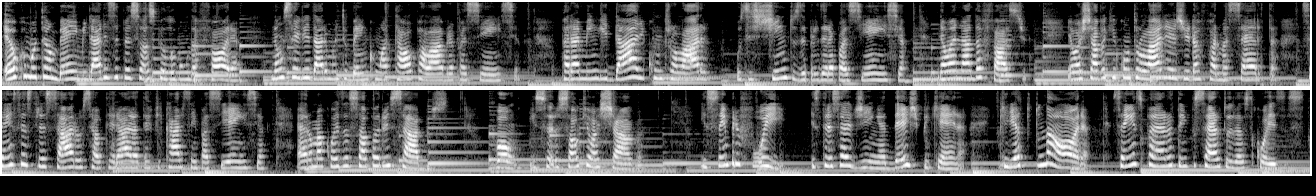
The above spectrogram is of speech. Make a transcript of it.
Eu, como também milhares de pessoas pelo mundo afora, não sei lidar muito bem com a tal palavra paciência. Para mim, lidar e controlar os instintos de perder a paciência não é nada fácil. Eu achava que controlar e agir da forma certa, sem se estressar ou se alterar até ficar sem paciência, era uma coisa só para os sábios. Bom, isso era só o que eu achava. E sempre fui estressadinha desde pequena Queria tudo na hora, sem esperar o tempo certo das coisas.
